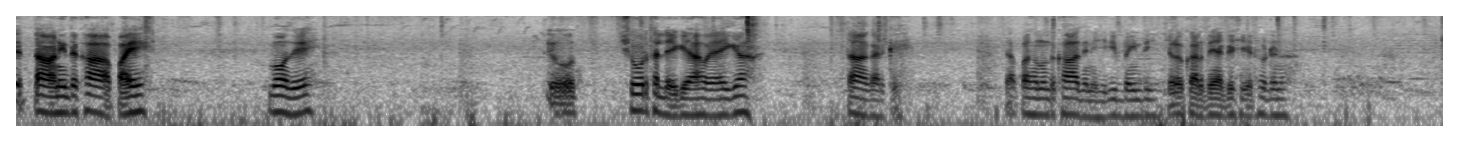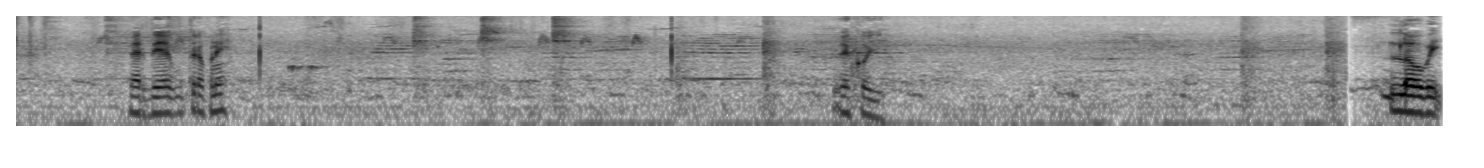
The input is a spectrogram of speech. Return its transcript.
ਤੇ ਤਾਂ ਨਹੀਂ ਦਿਖਾ ਪਾਏ ਬੋਂਦੇ ਤੇ ਉਹ ਸ਼ੋਰ ਥੱਲੇ ਗਿਆ ਹੋਇਆ ਸੀਗਾ, ਤਾਂ ਕਰਕੇ। ਤੇ ਆਪਾਂ ਤੁਹਾਨੂੰ ਦਿਖਾ ਦੇਣੀ ਸੀਗੀ ਬੈਂਦੀ ਚਲੋ ਕਰਦੇ ਆ ਅੱਗੇ ਸ਼ੇਅਰ ਤੁਹਾਡੇ ਨਾਲ। ਫਿਰਦੇ ਆ ਕਬੂਤਰ ਆਪਣੇ। ਵੇਖੋ ਜੀ। ਲਓ ਬਈ,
